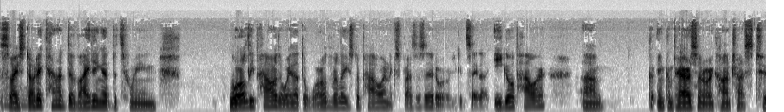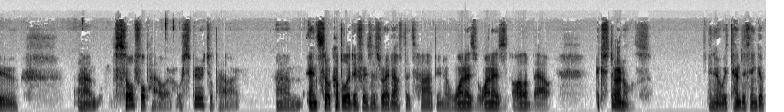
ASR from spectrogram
so i started kind of dividing it between worldly power the way that the world relates to power and expresses it or you could say the ego power um, in comparison or in contrast to um, soulful power or spiritual power um, and so a couple of differences right off the top. You know, one is one is all about externals. You know, we tend to think of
